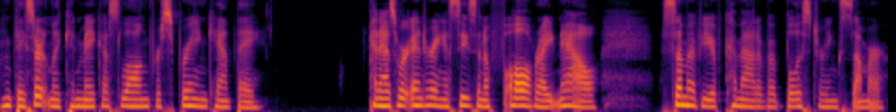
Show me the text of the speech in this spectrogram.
They certainly can make us long for spring, can't they? And as we're entering a season of fall right now, some of you have come out of a blistering summer.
